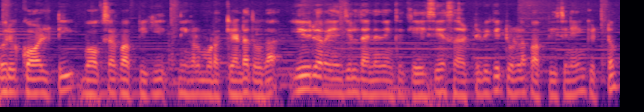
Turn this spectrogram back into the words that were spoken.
ഒരു ക്വാളിറ്റി ബോക്സർ പപ്പിക്ക് നിങ്ങൾ മുടക്കേണ്ട തുക. ഈ ഒരു റേഞ്ചിൽ തന്നെ നിങ്ങൾക്ക് കെ സി എ സർട്ടിഫിക്കറ്റ് ഉള്ള പപ്പീസിനെയും കിട്ടും.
